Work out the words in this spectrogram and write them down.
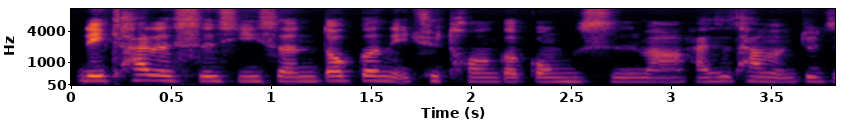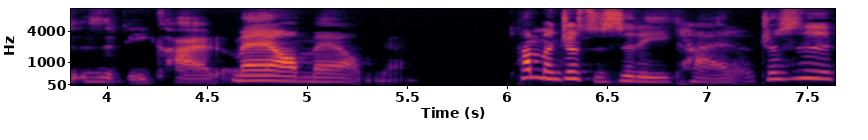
离开的实习生都跟你去同一个公司吗？还是他们就只是离开了？没有，没有，没有，他们就只是离开了，就是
